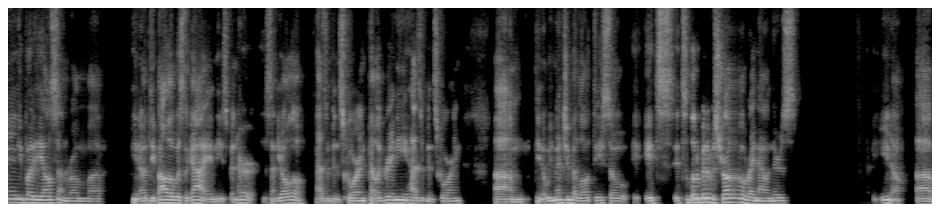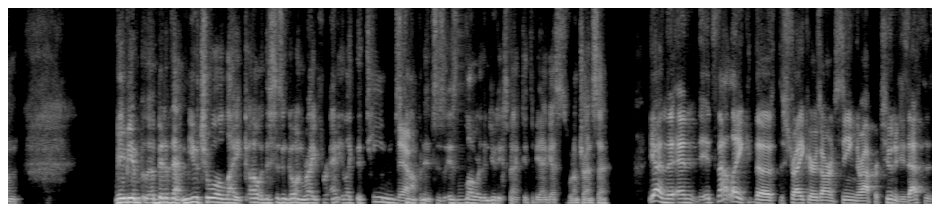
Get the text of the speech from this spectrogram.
anybody else on Roma. You know, Dybala was the guy, and he's been hurt. Zaniolo hasn't been scoring. Pellegrini hasn't been scoring. Um, you know, we mentioned Belotti, so it's it's a little bit of a struggle right now, and there's you know, um, maybe a, a, bit of that mutual like, oh, this isn't going right for any like the team's yeah. confidence is, is lower than you'd expect it to be. I guess is what I'm trying to say. Yeah, and the, and it's not like the the strikers aren't seeing their opportunities. That's the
